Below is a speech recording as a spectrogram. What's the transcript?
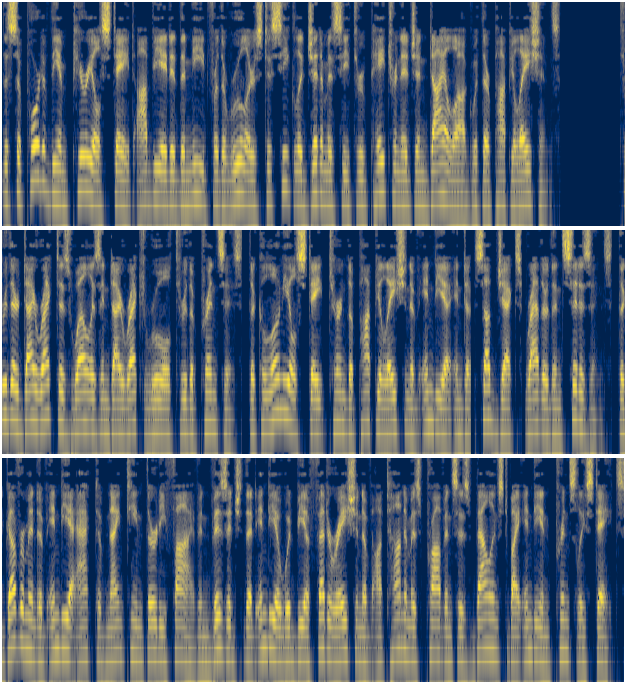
The support of the imperial state obviated the need for the rulers to seek legitimacy through patronage and dialogue with their populations. Through their direct as well as indirect rule through the princes, the colonial state turned the population of India into subjects rather than citizens. The Government of India Act of 1935 envisaged that India would be a federation of autonomous provinces balanced by Indian princely states.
